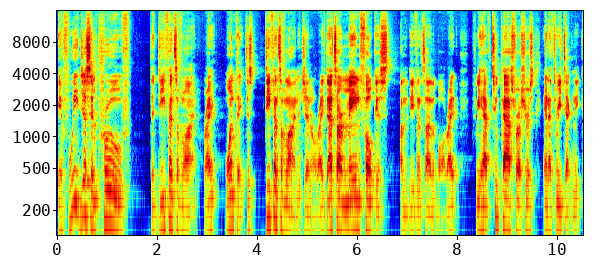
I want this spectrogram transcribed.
If we just improve the defensive line, right? One thing, just defensive line in general, right? That's our main focus on the defense side of the ball, right? If we have two pass rushers and a three technique,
